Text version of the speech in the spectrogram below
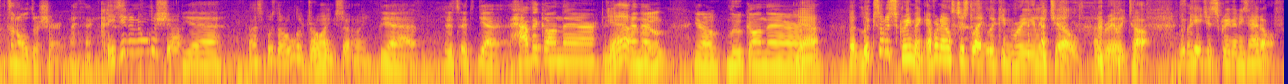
It's an older shirt, I think. Is it an older shirt? Yeah. I suppose they're older drawings certainly. Yeah. It's it's yeah, Havoc on there. Yeah. And then Well- you know, Luke on there. Yeah. But Luke's sort of screaming. Everyone else just like looking really chilled and really tough. Luke like- Cage is screaming his head off.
